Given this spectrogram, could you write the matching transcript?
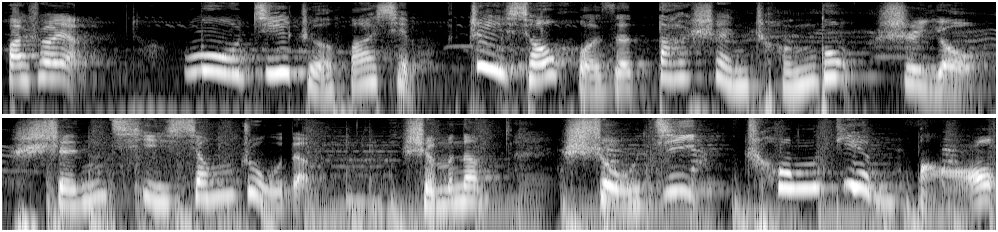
话说呀，目击者发现这小伙子搭讪成功是有神器相助的，什么呢？手机充电宝，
